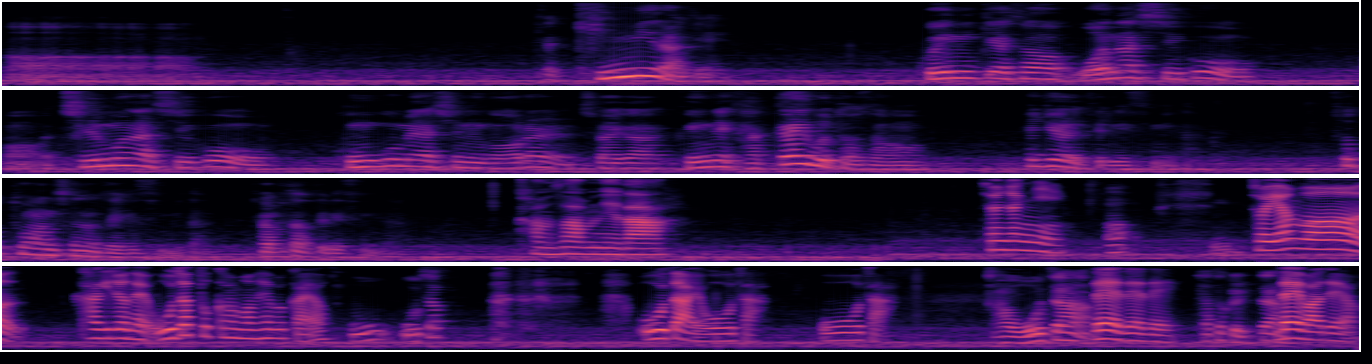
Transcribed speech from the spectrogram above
어, 긴밀하게 고객님께서 원하시고 어, 질문하시고 궁금해하시는 거를 저희가 굉장히 가까이 붙어서 해결해 드리겠습니다. 소통하는 채널 되겠습니다. 잘 부탁드리겠습니다. 감사합니다. 선장님. 어? 저희 한번 가기 전에 오자 토크 한번 해볼까요? 오 오자? 오자요 오자. 오자. 아 오자. 네네네. 다섯 글자. 네 맞아요.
